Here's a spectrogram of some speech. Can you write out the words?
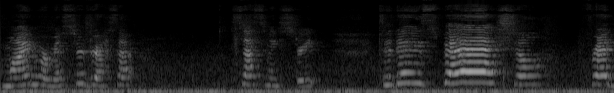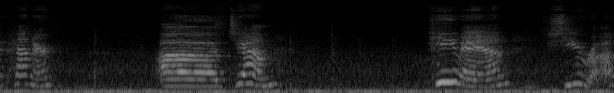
Mine were Mr. Dressup, Sesame Street, Today's Special, Fred Penner, uh, He-Man, She-Ra.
